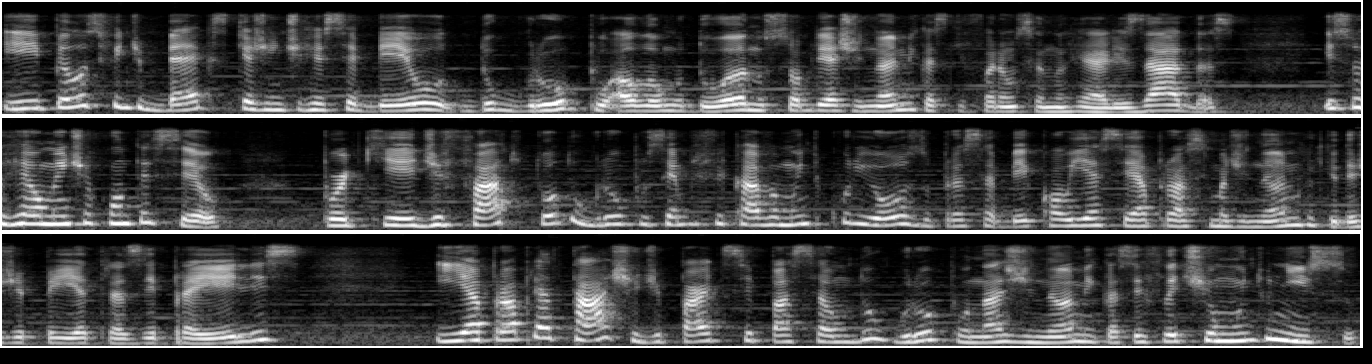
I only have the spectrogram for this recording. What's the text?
E pelos feedbacks que a gente recebeu do grupo ao longo do ano sobre as dinâmicas que foram sendo realizadas, isso realmente aconteceu, porque de fato todo o grupo sempre ficava muito curioso para saber qual ia ser a próxima dinâmica que o DGP ia trazer para eles. E a própria taxa de participação do grupo nas dinâmicas refletiu muito nisso,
